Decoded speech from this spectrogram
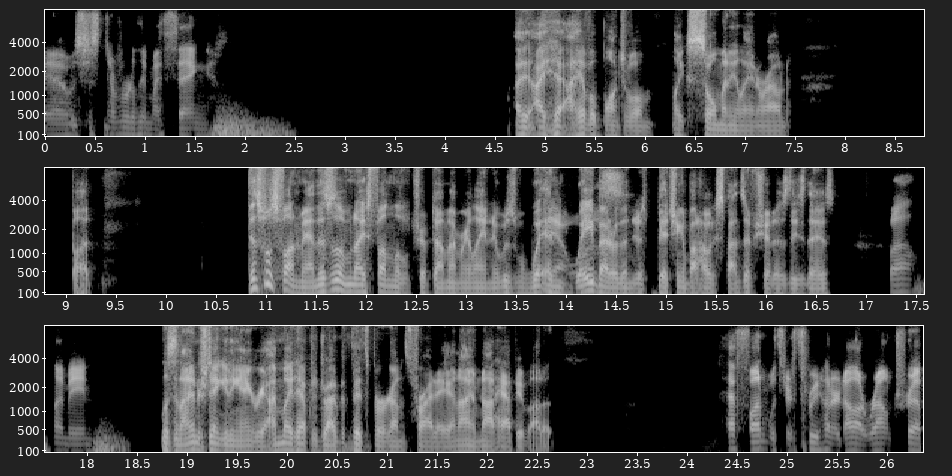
Yeah, it was just never really my thing. I I, ha- I have a bunch of them, like so many laying around. But this was fun, man. This was a nice, fun little trip down memory lane. It was way, Yeah, it way better than just bitching about how expensive shit is these days. Well, I mean, Listen, I understand getting angry. I might have to drive to Pittsburgh on Friday, and I am not happy about it. have fun with your three hundred dollar round trip.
